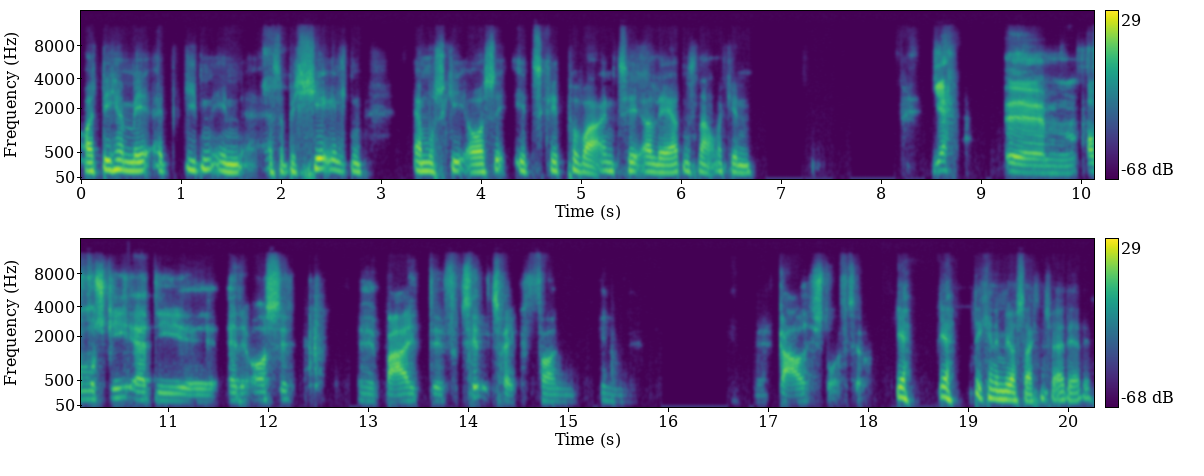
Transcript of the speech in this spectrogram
og det her med at give den en, altså besjæle den, er måske også et skridt på vejen til at lære dens navn at kende. Ja, øhm, og måske er det, er det også øh, bare et øh, fortælletræk for en, en, en gavet historiefortæller. Ja, ja, det kan nemlig også sagtens være, det er det.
